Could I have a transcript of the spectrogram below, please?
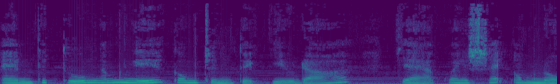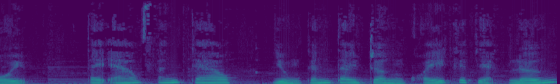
Em thích thú ngắm nghía công trình tuyệt diệu đó và quan sát ông nội, tay áo sáng cao, dùng cánh tay trần khuấy cái vạt lớn.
